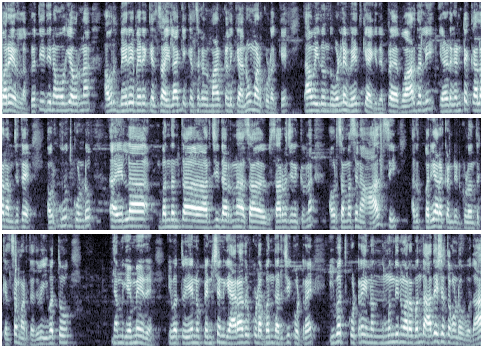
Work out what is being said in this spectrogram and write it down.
ಹೊರೆ ಇರಲ್ಲ. ಪ್ರತಿದಿನ ಹೋಗಿ ಅವ್ರನ್ನ ಅವ್ರದ್ದು ಬೇರೆ ಬೇರೆ ಕೆಲಸ, ಇಲಾಖೆ ಕೆಲಸಗಳನ್ನ ಮಾಡ್ಕೊಳ್ಳಿಕ್ಕೆ, ಅನುವು ಮಾಡಿಕೊಡೋಕ್ಕೆ ನಾವು ಇದೊಂದು ಒಳ್ಳೆ ವೇದಿಕೆ ಆಗಿದೆ. ಪ್ರ, ವಾರದಲ್ಲಿ ಎರಡು ಗಂಟೆ ಕಾಲ ನಮ್ಮ ಜೊತೆ ಅವ್ರು ಕೂತ್ಕೊಂಡು ಎಲ್ಲ ಬಂದಂಥ ಅರ್ಜಿದಾರನ ಸಾರ್ವಜನಿಕರನ್ನ ಅವ್ರ ಸಮಸ್ಯೆನ ಆಲಿಸಿ, ಅದಕ್ಕೆ ಪರಿಹಾರ ಕಂಡುಹಿಡ್ಕೊಳ್ಳುವಂಥ ಕೆಲಸ ಮಾಡ್ತಾಯಿದ್ದೀವಿ ಇವತ್ತು ನಮಗೆ ಹೆಮ್ಮೆ ಇದೆ. ಇವತ್ತು ಏನು ಪೆನ್ಷನ್ಗೆ ಯಾರಾದರೂ ಕೂಡ ಬಂದು ಅರ್ಜಿ ಕೊಟ್ಟರೆ ಇವತ್ತು ಕೊಟ್ಟರೆ ಇನ್ನೊಂದು ಮುಂದಿನ ವಾರ ಬಂದು ಆದೇಶ ತೊಗೊಂಡು ಹೋಗ್ಬೋದು. ಆ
